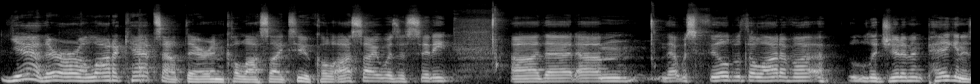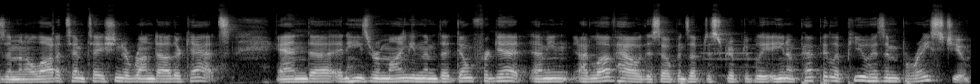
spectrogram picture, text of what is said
Yeah, there are a lot of cats out there in Colossae too. Colossae was a city uh, that um, that was filled with a lot of uh, legitimate paganism and a lot of temptation to run to other cats. And uh, and he's reminding them that don't forget. I mean, I love how this opens up descriptively. You know, Pepe Le Pew has embraced you,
